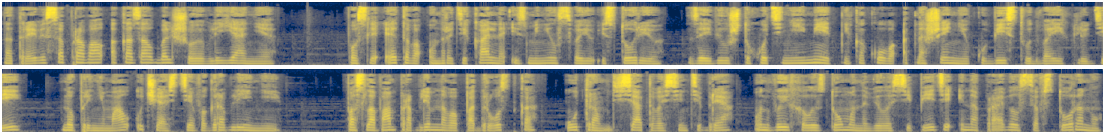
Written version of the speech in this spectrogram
на Тревиса провал оказал большое влияние. После этого он радикально изменил свою историю, заявил, что хоть и не имеет никакого отношения к убийству двоих людей, но принимал участие в ограблении. По словам проблемного подростка, утром 10 сентября он выехал из дома на велосипеде и направился в сторону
